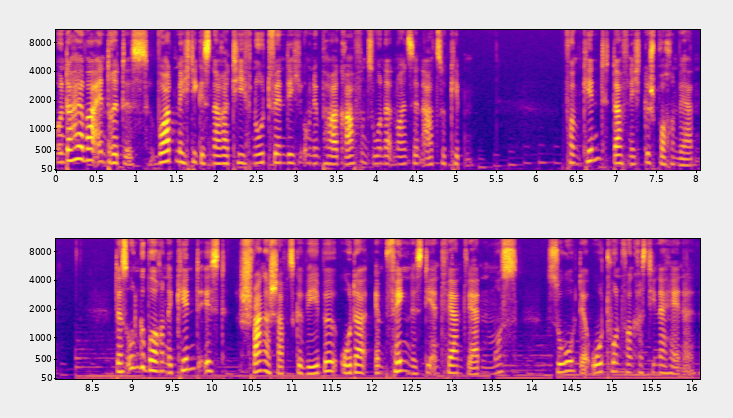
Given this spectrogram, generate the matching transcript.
Und daher war ein drittes, wortmächtiges Narrativ notwendig, um den Paragraphen 219a zu kippen. Vom Kind darf nicht gesprochen werden. Das ungeborene Kind ist Schwangerschaftsgewebe oder Empfängnis, die entfernt werden muss, so der O-Ton von Christina Hähnel.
